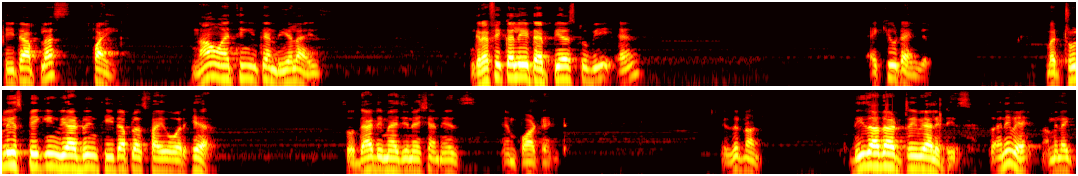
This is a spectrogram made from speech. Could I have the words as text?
theta plus phi. Now, I think you can realize graphically it appears to be an acute angle, but truly speaking we are doing theta plus phi over here. So, that imagination is important is it not? These are the trivialities. So, anyway I mean like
